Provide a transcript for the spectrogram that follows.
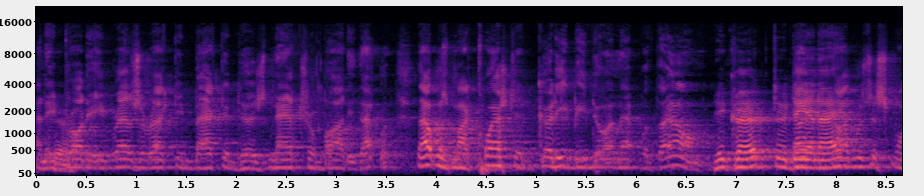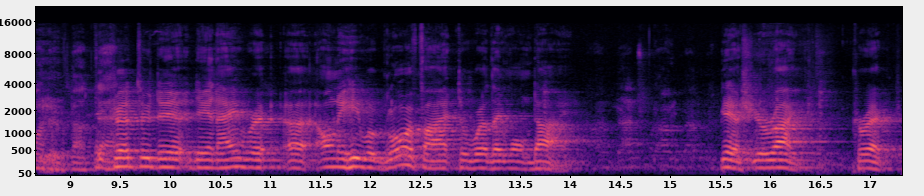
and he Sure. brought, he resurrected him back into his natural body. That was, that was my question. Could he be doing that with them? He could through That- DNA. I was just wondering about that. He could through D- DNA. Uh, only he will glorify it to where they won't die. That's what I'm- Yes, you're right. Correct.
